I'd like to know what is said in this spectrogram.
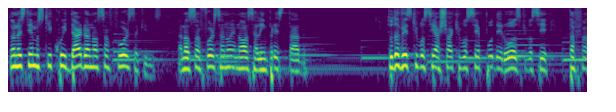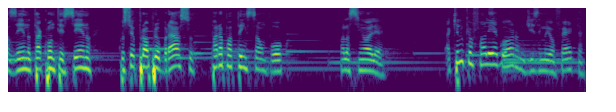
Então nós temos que cuidar da nossa força, queridos. A nossa força não é nossa, ela é emprestada. Toda vez que você achar que você é poderoso, que você está fazendo, está acontecendo, com o seu próprio braço, para para pensar um pouco. Fala assim: olha, aquilo que eu falei agora no dízimo e oferta,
